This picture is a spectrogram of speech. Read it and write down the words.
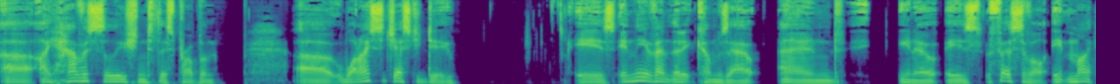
Uh, I have a solution to this problem. Uh, what I suggest you do is in the event that it comes out and you know, is first of all, it might,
